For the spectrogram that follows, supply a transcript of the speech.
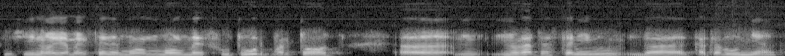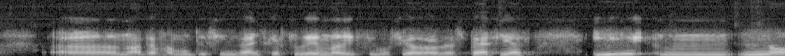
Sí, sí, no? i a més tenen molt, molt més futur per tot. Eh, nosaltres tenim de Catalunya, eh, nosaltres fa moltíssims anys que estudiem la distribució de les espècies i mm, no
